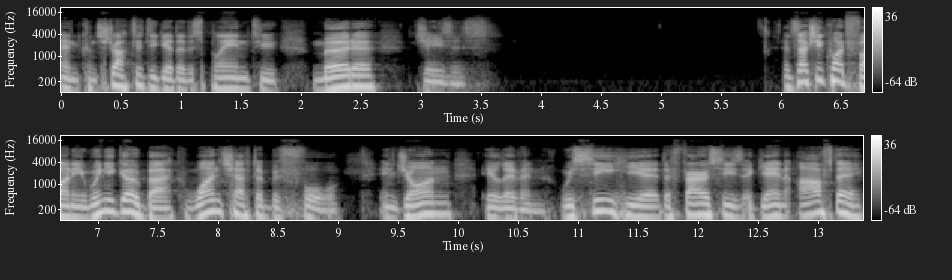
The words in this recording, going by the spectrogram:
and constructed together this plan to murder Jesus. It's actually quite funny. When you go back one chapter before, in John 11, we see here the Pharisees again, after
